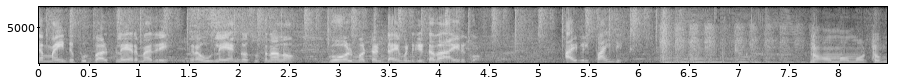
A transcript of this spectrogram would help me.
என் மைண்டு ஃபுட்பால் பிளேயர் மாதிரி கிரவுண்ட்ல எங்க சுத்தினாலும் கோல் மட்டும் டைமண்ட் கிட்ட தான் இருக்கும். ஐ வில் ஃபைண்ட் இட் நாம மட்டும்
